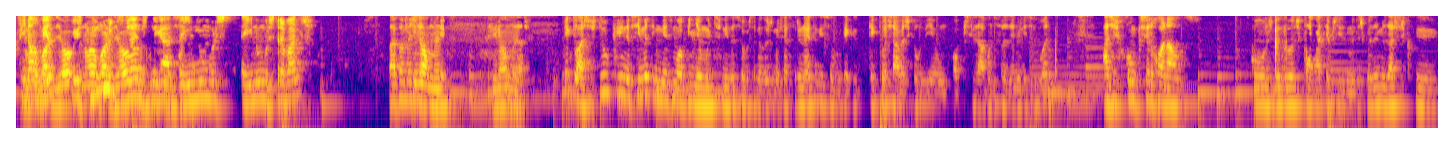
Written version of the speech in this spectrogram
finalmente, é depois de é muitos anos ligados a inúmeros, a inúmeros trabalhos, vai para Manchester Finalmente. Finalmente. Que é que tu achas? Tu que ainda por cima tinhas uma opinião muito definida sobre os treinadores do Manchester United e sobre o que é que, que, é que tu achavas que eles iam ou precisavam de fazer no início do ano. Achas que com Cristiano Ronaldo, com os jogadores, claro que vai ser preciso muitas coisas, mas achas que.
